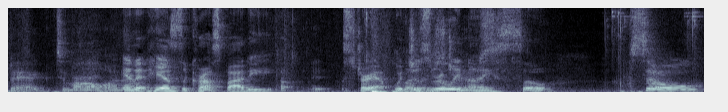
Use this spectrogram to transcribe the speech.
bag tomorrow on. And it has the crossbody uh, strap, which is really straps. nice. So So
